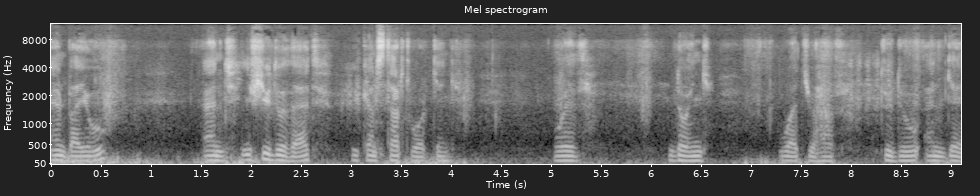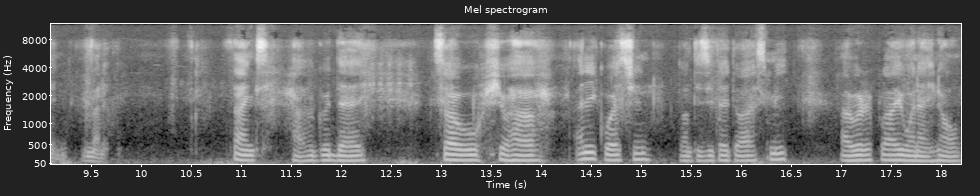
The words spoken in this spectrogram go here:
and by you and if you do that you can start working with doing what you have to do and gain money. Thanks. Have a good day. So if you have any question don't hesitate to ask me. I will reply when I know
